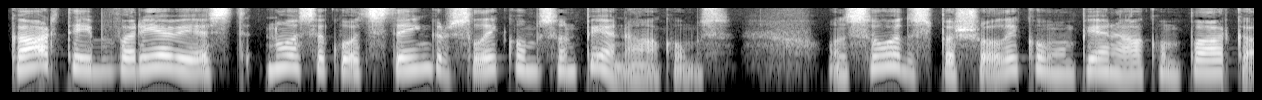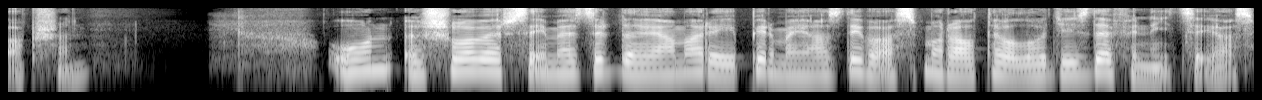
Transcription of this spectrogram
kārtību var ieviest, nosakot stingrus likumus un pienākumus, un sodus par šo likumu un pienākumu pārkāpšanu. Un šo versiju mēs dzirdējām arī pirmajās divās morāla teoloģijas definīcijās.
